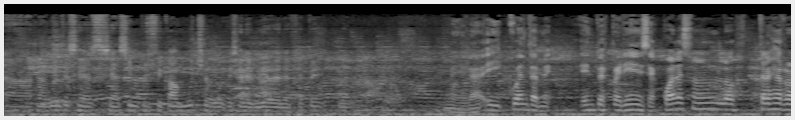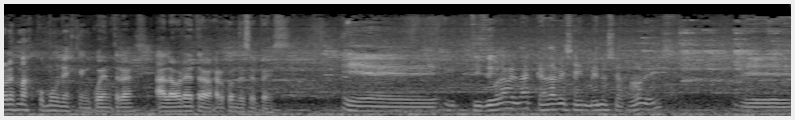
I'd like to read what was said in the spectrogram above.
ah, realmente se ha, se ha simplificado mucho lo que es el envío del DCP. Mira, y cuéntame, en tu experiencia, ¿cuáles son los tres errores más comunes que encuentras a la hora de trabajar con DCPs? Eh, te digo la verdad, cada vez hay menos errores. Eh,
